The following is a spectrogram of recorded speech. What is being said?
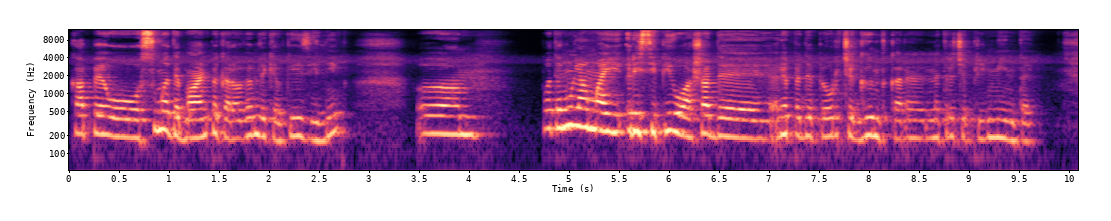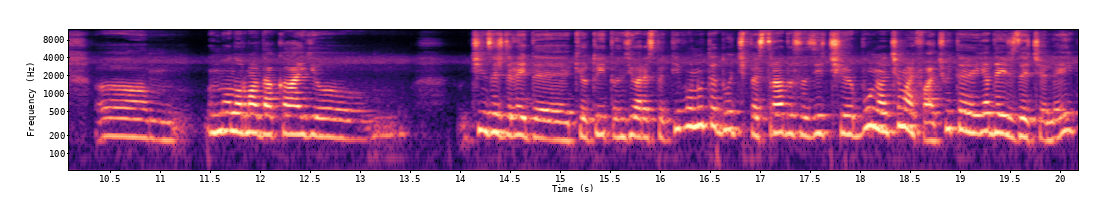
ca pe o sumă de bani pe care o avem de cheltui zilnic, um, poate nu le-am mai risipi o așa de repede pe orice gând care ne trece prin minte. Um, în mod normal, dacă ai 50 uh, de lei de cheltuit în ziua respectivă, nu te duci pe stradă să zici, bună, ce mai faci? Uite, ia de aici 10 lei,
